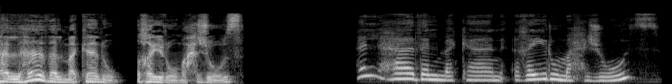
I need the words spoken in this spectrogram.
هل هذا المكان غير محجوز؟ هل هذا المكان غير محجوز؟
